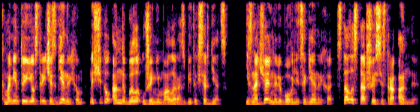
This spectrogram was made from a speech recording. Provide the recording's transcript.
К моменту ее встречи с Генрихом на счету Анны было уже немало разбитых сердец. Изначально любовницей Генриха стала старшая сестра Анны,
